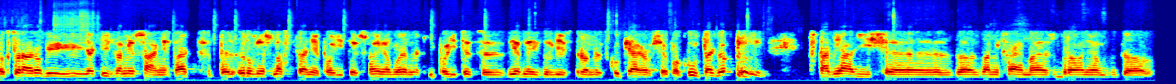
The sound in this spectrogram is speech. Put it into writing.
no, która robi jakieś zamieszanie, tak? Również na scenie politycznej, no bo jednak i politycy z jednej i z drugiej strony skupiają się wokół tego, stawiali się za, za Michałem Aesz, broniąc go.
